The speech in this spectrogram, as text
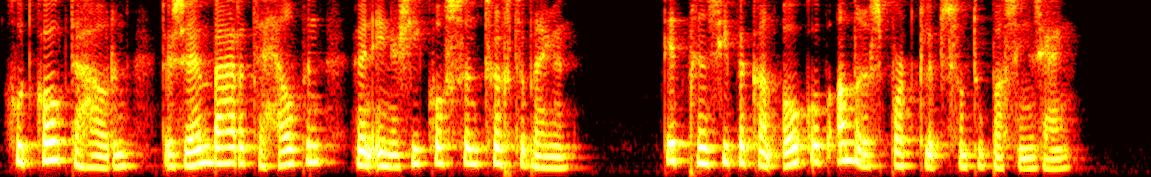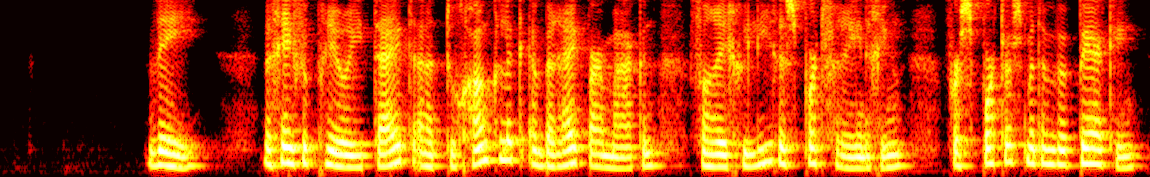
goedkoop te houden door zwembaden te helpen hun energiekosten terug te brengen. Dit principe kan ook op andere sportclubs van toepassing zijn. W. We geven prioriteit aan het toegankelijk en bereikbaar maken van reguliere sportverenigingen voor sporters met een beperking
